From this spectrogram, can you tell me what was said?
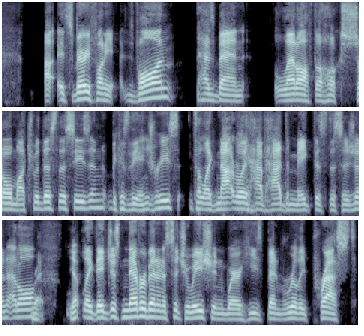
uh, it's very funny. Vaughn has been let off the hook so much with this this season because of the injuries to like not really have had to make this decision at all. Right. Yep. Like they've just never been in a situation where he's been really pressed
